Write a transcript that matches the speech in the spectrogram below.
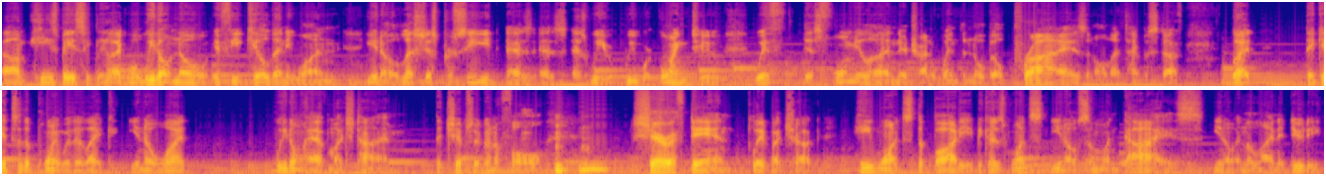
um, he's basically like, well, we don't know if he killed anyone. You know, let's just proceed as as as we we were going to with this formula, and they're trying to win the Nobel Prize and all that type of stuff. But they get to the point where they're like, you know what, we don't have much time. The chips are gonna fall. Mm-hmm. Sheriff Dan, played by Chuck, he wants the body because once you know someone dies, you know, in the line of duty,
